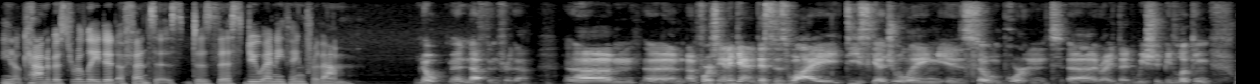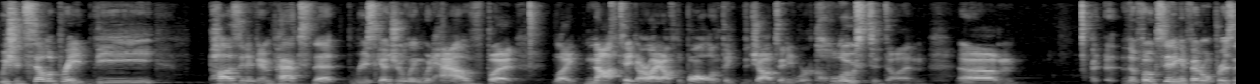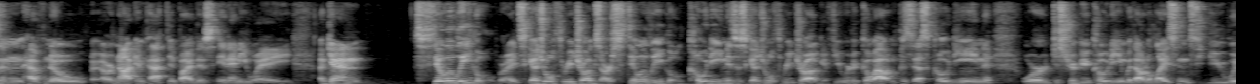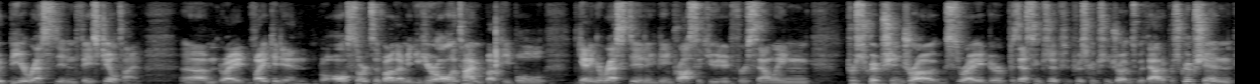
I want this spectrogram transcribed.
you know, cannabis related offenses. Does this do anything for them? Nope, nothing for them. Um, uh, unfortunately, and again, this is why descheduling is so important, uh, right? That we should be looking, we should celebrate the positive impacts that rescheduling would have, but like not take our eye off the ball and think the job's anywhere close to done. Um, the folks sitting in federal prison have no are not impacted by this in any way. Again, still illegal, right? Schedule 3 drugs are still illegal. Codeine is a Schedule 3 drug. If you were to go out and possess codeine or distribute codeine without a license, you would be arrested and face jail time um, right? Vicodin, all sorts of other. I mean, you hear all the time about people getting arrested and being prosecuted for selling prescription drugs, right, or possessing prescription drugs without a prescription.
